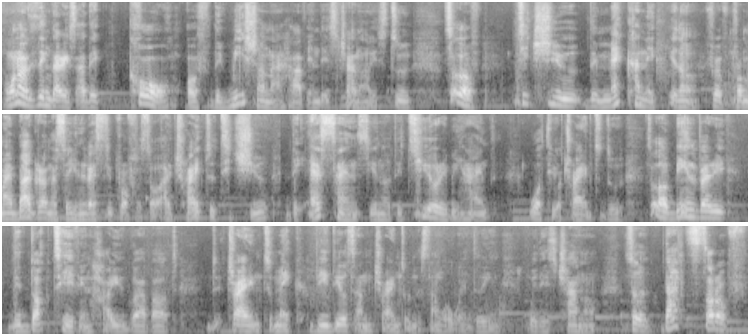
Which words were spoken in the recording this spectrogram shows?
And one of the things that is at the core of the mission I have in this channel is to sort of teach you the mechanic you know from, from my background as a university professor i try to teach you the essence you know the theory behind what you're trying to do. Sort of being very deductive in how you go about trying to make videos and trying to understand what we're doing with this channel. So that's sort of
